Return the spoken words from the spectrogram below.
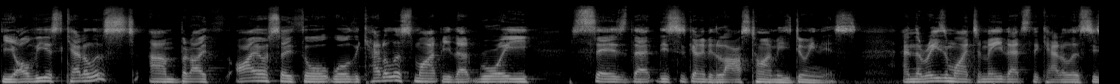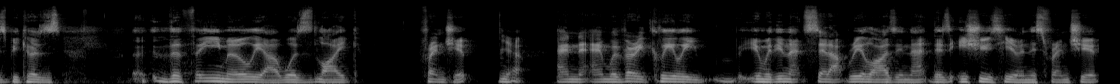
the obvious catalyst. Um, but I, I also thought, well, the catalyst might be that Roy says that this is going to be the last time he's doing this. And the reason why, to me, that's the catalyst is because uh, the theme earlier was like friendship yeah. And and we're very clearly within that setup realizing that there's issues here in this friendship.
